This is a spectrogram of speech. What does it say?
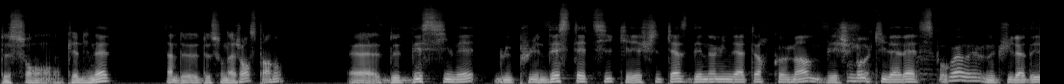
de son cabinet, de, de son agence, pardon, euh, de dessiner le plus esthétique et efficace dénominateur commun des choses qu'il avait. Ouais, ouais. Donc il a des,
